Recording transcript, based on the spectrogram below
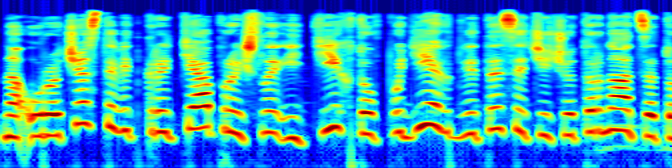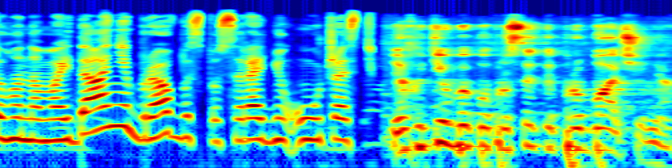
На урочисте відкриття прийшли і ті, хто в подіях 2014-го на Майдані брав безпосередню участь. Я хотів би попросити пробачення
